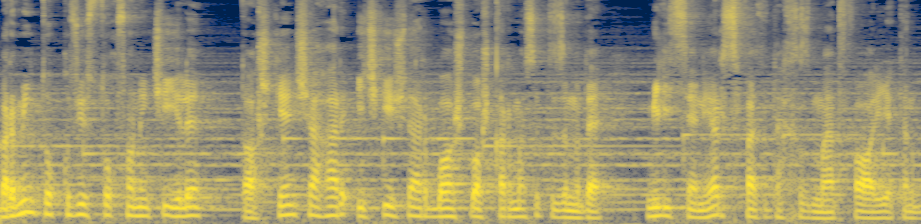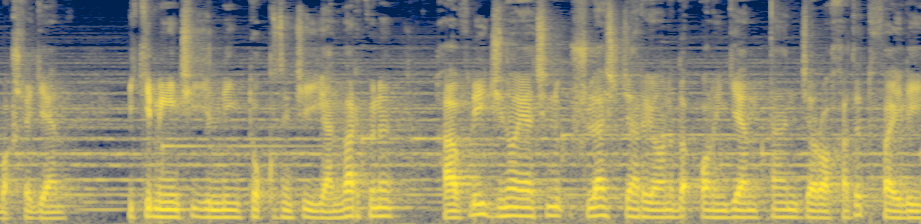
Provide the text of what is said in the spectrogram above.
1990 yili toshkent shahar ichki ishlar bosh boshqarmasi tizimida militsioner sifatida xizmat faoliyatini boshlagan. 2000 yilning 9 yanvar kuni xavfli jinoyatchini ushlash jarayonida olingan tan jarohati tufayli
